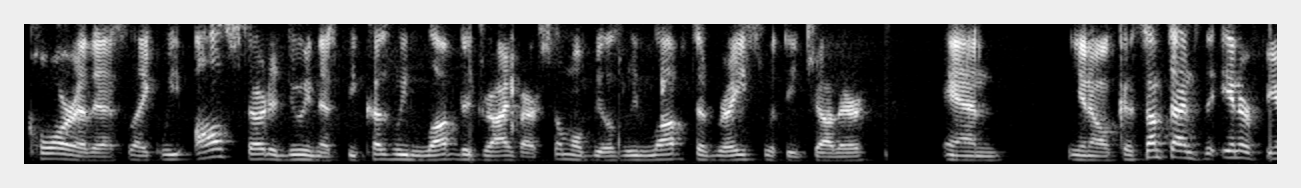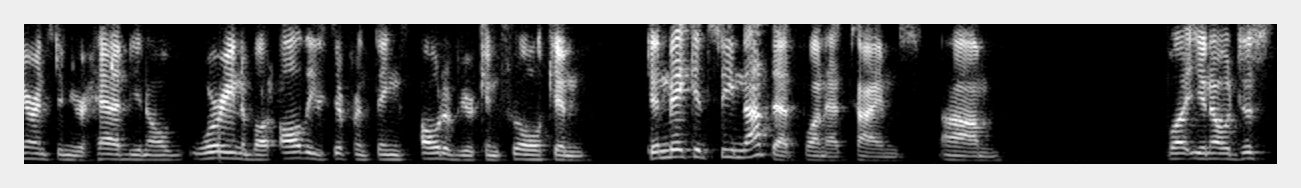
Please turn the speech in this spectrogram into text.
core of this, like we all started doing this because we love to drive our snowmobiles. We love to race with each other, and you know, because sometimes the interference in your head, you know, worrying about all these different things out of your control can can make it seem not that fun at times. Um, but you know, just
